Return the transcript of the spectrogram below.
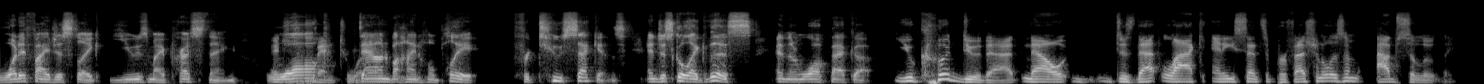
what if I just like use my press thing, and walk down behind home plate for two seconds and just go like this and then walk back up? You could do that. Now, does that lack any sense of professionalism? Absolutely.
